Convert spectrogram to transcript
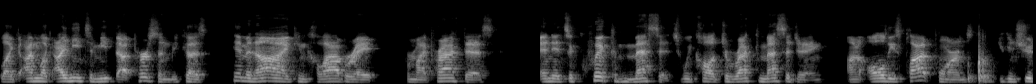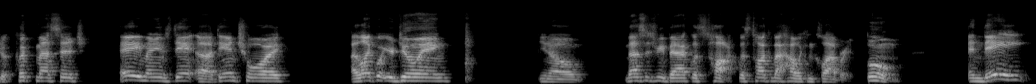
Like I'm like I need to meet that person because him and I can collaborate for my practice and it's a quick message. We call it direct messaging on all these platforms. You can shoot a quick message. Hey, my name's Dan, uh, Dan Choi. I like what you're doing. You know, message me back. Let's talk. Let's talk about how we can collaborate. Boom and they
